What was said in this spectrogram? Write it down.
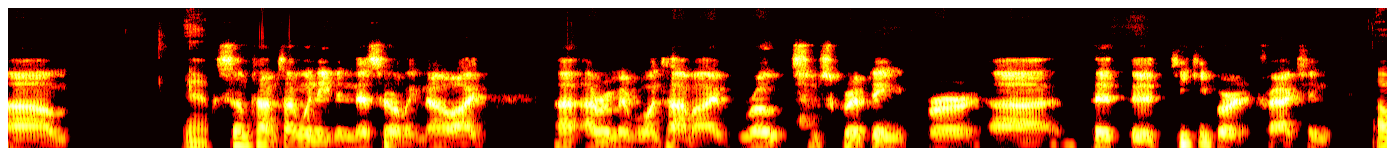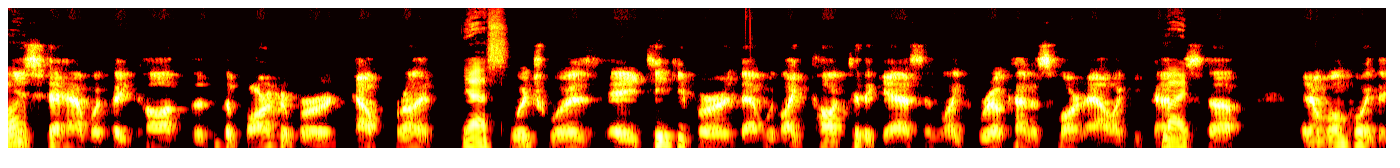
Um, Yeah. Sometimes I wouldn't even necessarily know. I uh, I remember one time I wrote some scripting for uh, the the Tiki Bird attraction. Oh, wow. Used to have what they called the, the Barker Bird out front, yes. which was a tiki bird that would like talk to the guests and like real kind of smart alecky kind Right. of stuff. And at one point they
